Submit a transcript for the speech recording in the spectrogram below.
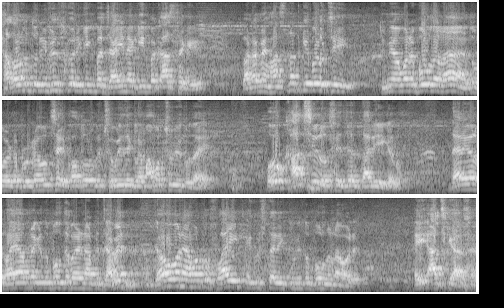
সাধারণত রিভিউজ করি কিংবা যাই না কিংবা কাজ থাকে। বাট আমি হাসনাতকে বলেছি, তুমি আমার বললে না তোমার একটা প্রোগ্রাম হচ্ছে, কত লোকের ছবি দেখলাম, আমার ছবি কোথায়? ও খাচ্ছিল, সে যা দাঁড়িয়ে গেল। দাঁড়িয়ে গেল, ভাই, আপনাকে তো বলতে পারেন, আপনি যাবেন? যাও মানে আমার তো ফ্লাইট একুশ তারিখ, তুমি তো বলল না আমারে। এই আজকে আসা।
